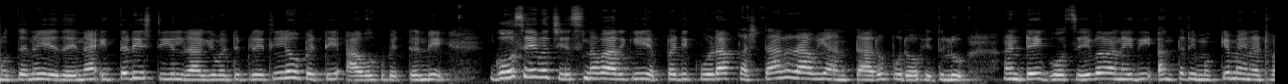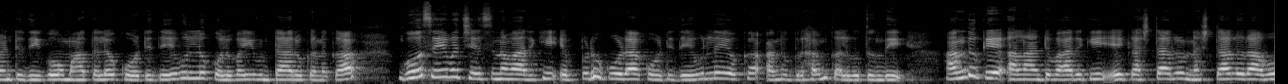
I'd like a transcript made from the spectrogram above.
ముద్దను ఏదైనా ఇత్తడి స్టీల్ రాగి వంటి ప్లేట్లలో పెట్టి ఆవుకు పెట్టండి. గోసేవ చేసిన వారికి ఎప్పటికి కూడా కష్టాలు రావి అంటారు పురోహితులు. అంటే గోసేవ అనేది అంతటి ముఖ్యమైనటువంటిది. గోమాతలో కోటి దేవుళ్ళు కొలువై ఉంటారు కనుక గోసేవ చేసిన వారికి ఎప్పుడూ కూడా కోటి దేవుళ్ళ యొక్క అనుగ్రహం కలుగుతుంది. అందుకే అలాంటి వారికి ఏ కష్టాలు నష్టాలు రావు.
